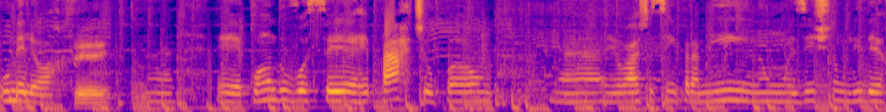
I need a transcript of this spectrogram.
o melhor. Sim. É, quando você reparte o pão, né, eu acho assim, para mim não existe um líder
